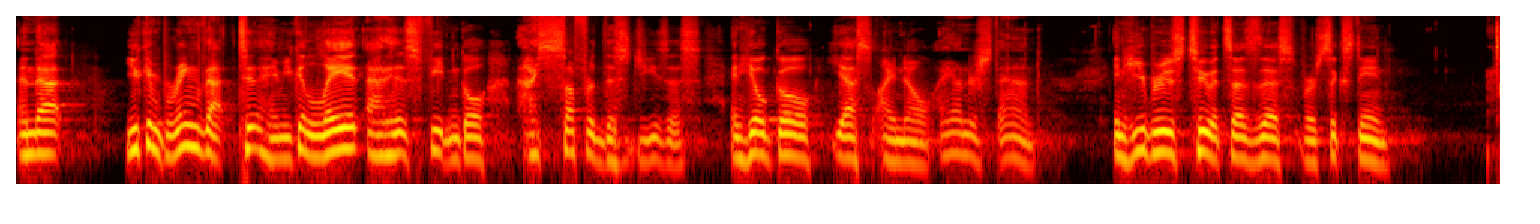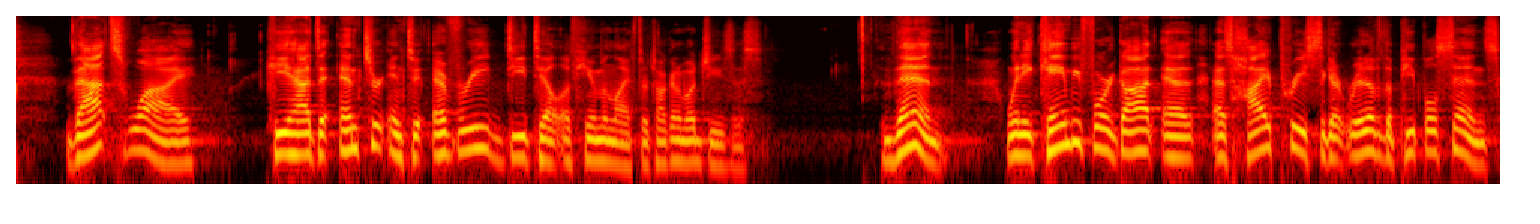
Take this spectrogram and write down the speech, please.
and that you can bring that to him. You can lay it at his feet and go, I suffered this, Jesus. And he'll go, Yes, I know. I understand. In Hebrews 2, it says this, verse 16. That's why he had to enter into every detail of human life. They're talking about Jesus. Then, when he came before God as, as high priest to get rid of the people's sins,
